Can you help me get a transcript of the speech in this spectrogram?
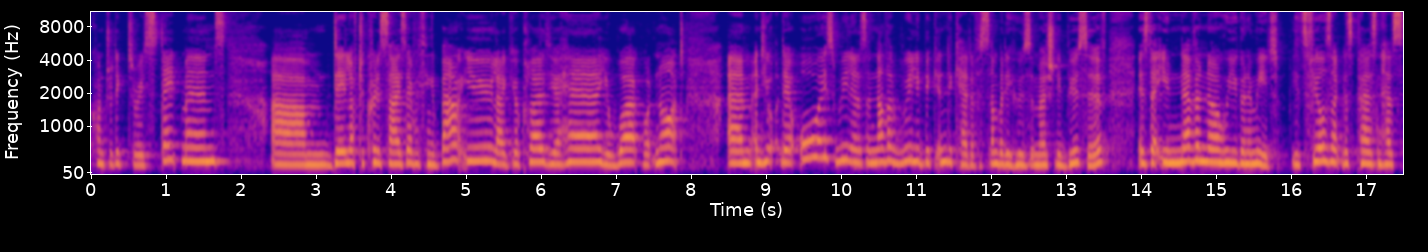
contradictory statements. Um, they love to criticize everything about you, like your clothes, your hair, your work, whatnot. Um, and you, they're always really, that's another really big indicator for somebody who's emotionally abusive, is that you never know who you're going to meet. It feels like this person has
